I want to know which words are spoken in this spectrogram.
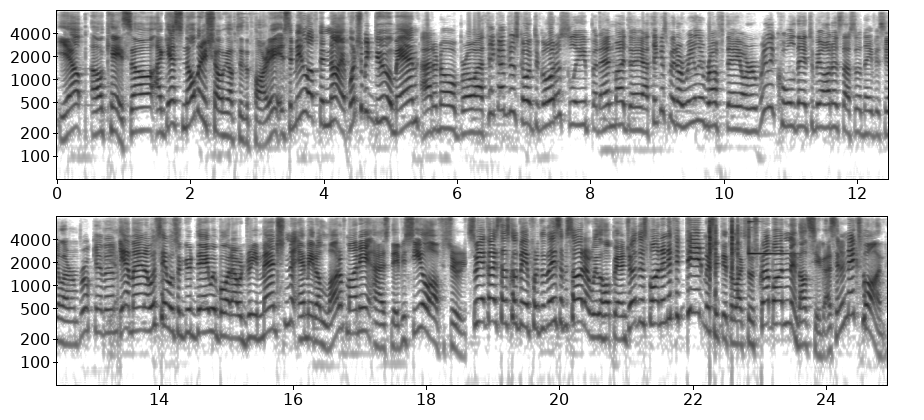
Yep. Okay, so I guess nobody's showing up to the party. It's the middle of the night. What should we do, man? I don't know, bro. I think I'm just going to go to sleep and end my day. I think it's been a really rough day or a really cool day, to be honest, as a Navy SEAL in Brookhaven. Yeah, man, I would say it was a good day. We bought our dream mansion and made a lot of money as Navy SEAL officers. So yeah, guys, that's gonna be it for today's episode. I really hope you enjoyed this one. And if you did, make sure to hit the like, subscribe button, and I'll see you guys in the next one.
